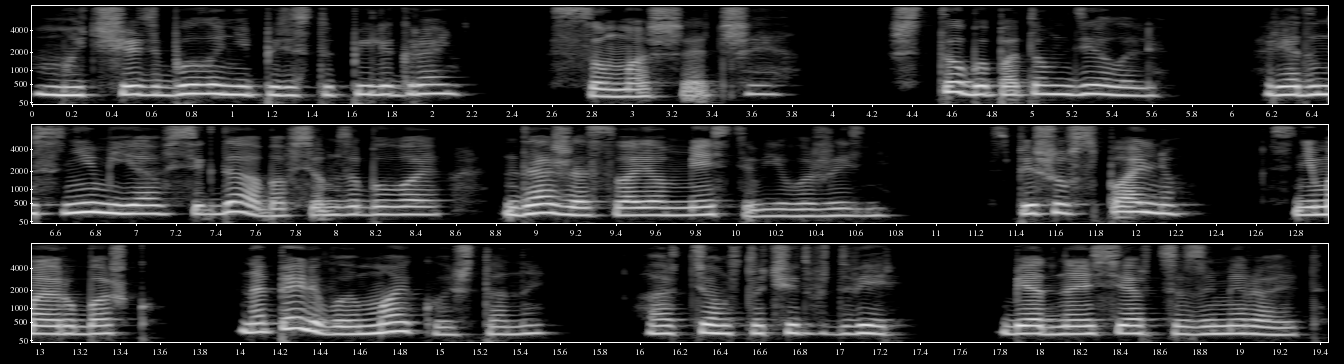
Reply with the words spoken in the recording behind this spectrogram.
Мы чуть было не переступили грань. Сумасшедшие. Что бы потом делали? Рядом с ним я всегда обо всем забываю, даже о своем месте в его жизни. Спешу в спальню, снимаю рубашку, напяливаю майку и штаны. Артем стучит в дверь. Бедное сердце замирает.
